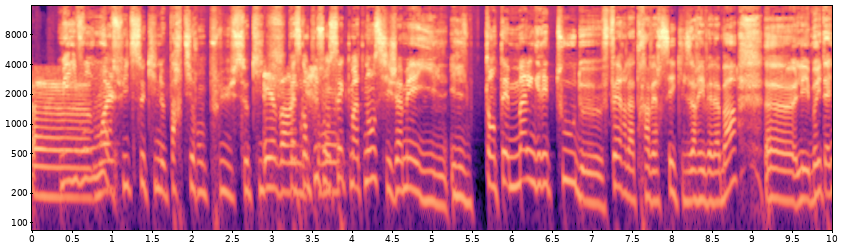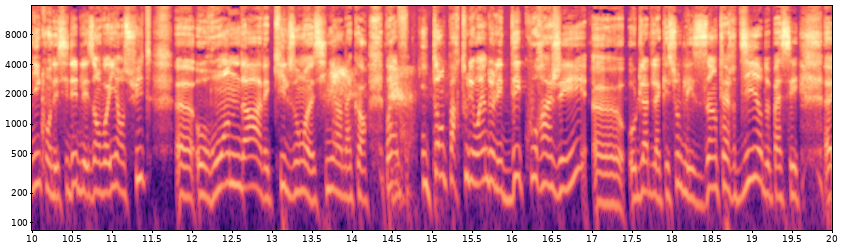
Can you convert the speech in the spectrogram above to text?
Euh, Mais ils vont où moi, ensuite ceux qui ne partiront plus, ceux qui Eh ben, parce qu'en plus on sait que maintenant si jamais ils, ils tentaient malgré tout de faire la traversée et qu'ils arrivaient là-bas, euh, les Britanniques ont décidé de les envoyer ensuite euh, au Rwanda avec qui ils ont euh, signé un accord. Bref, ils tentent par tous les moyens de les décourager euh, au-delà de la question de les interdire de passer. Euh,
